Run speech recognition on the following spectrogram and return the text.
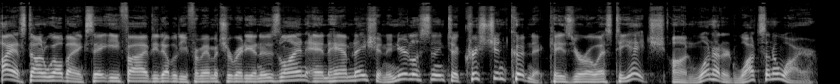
Hi, it's Don Wilbanks, AE5DW from Amateur Radio Newsline and Ham Nation, and you're listening to Christian Cudnik, K0STH, on 100 Watts and a Wire.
